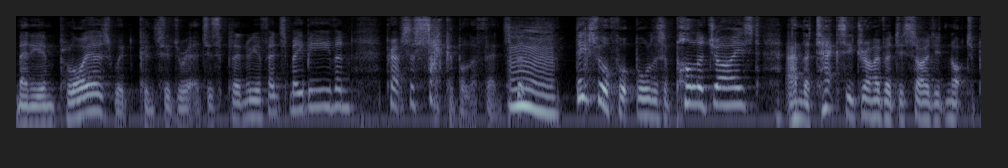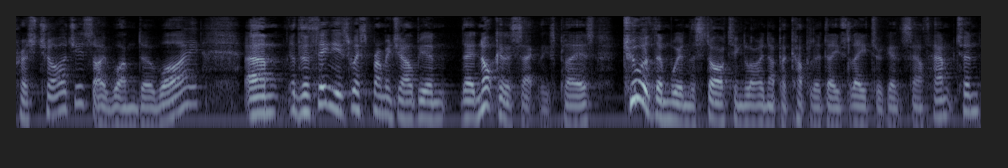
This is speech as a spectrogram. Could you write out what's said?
Many employers would consider it a disciplinary offence, maybe even perhaps a sackable offence. But these four footballers apologised, and the taxi driver decided not to press charges. I wonder why. Um, the thing is, West Bromwich Albion, they're not going to sack these players. Two of them were in the starting lineup a couple of days later against Southampton.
